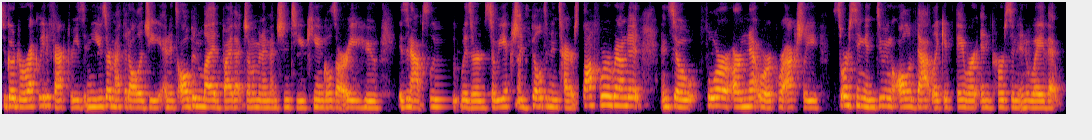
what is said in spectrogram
to go directly to factories and use our methodology. And it's all been led by that gentleman I mentioned to you, Kian Golzari, who is an absolute wizard. So we actually built an entire software around it. And so for our network, we're actually sourcing and doing all of that like if they were in person in a way that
